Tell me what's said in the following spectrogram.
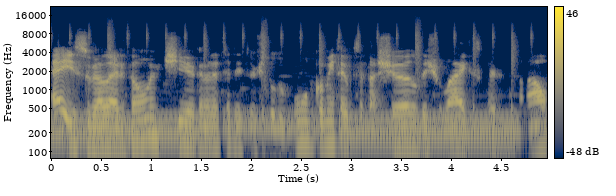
É isso, galera. Então, a gente agradece a atenção de todo mundo. Comenta aí o que você tá achando, deixa o like, se inscreve no canal.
